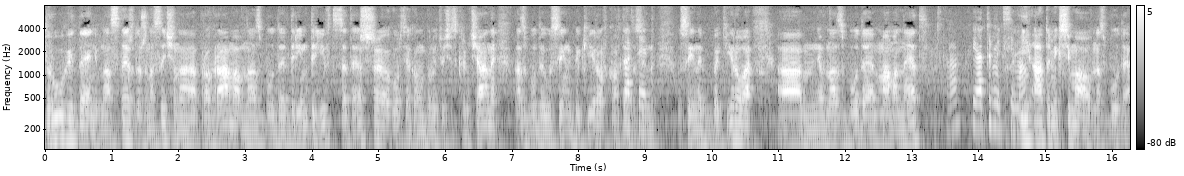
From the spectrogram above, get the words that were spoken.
Другий день в нас теж дуже насичена програма. В нас буде Dream Drift, Це теж е, гурт, в якому беруть участь кримчани. У нас буде Усейн Бекіров, квартет, квартет. Усейна Бекірова. А, В нас буде Мама Нет. Так, і Atomic Simao. І Atomic Simao в нас буде.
